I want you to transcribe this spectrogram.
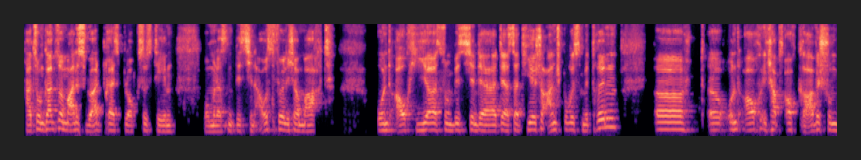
Hat so ein ganz normales WordPress-Blog-System, wo man das ein bisschen ausführlicher macht. Und auch hier so ein bisschen der, der satirische Anspruch ist mit drin. Äh, äh, und auch, ich habe es auch grafisch schon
